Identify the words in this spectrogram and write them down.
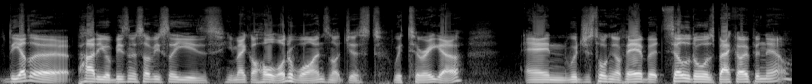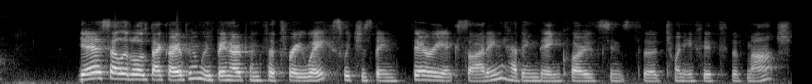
the other part of your business obviously is you make a whole lot of wines, not just with Touriga. And we're just talking off air, but Cellar Door's back open now. Yeah, Cellar Door's back open. We've been open for three weeks, which has been very exciting, having been closed since the 25th of March.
